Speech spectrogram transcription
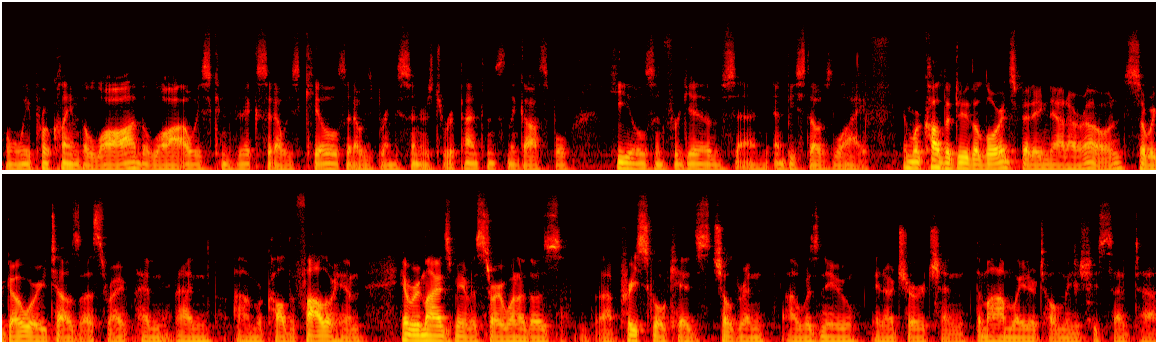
When we proclaim the law, the law always convicts. It always kills. It always brings sinners to repentance, and the gospel heals and forgives and, and bestows life. And we're called to do the Lord's bidding, not our own. So we go where He tells us, right? And and um, we're called to follow Him. It reminds me of a story. One of those uh, preschool kids, children, uh, was new in our church, and the mom later told me she said uh,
